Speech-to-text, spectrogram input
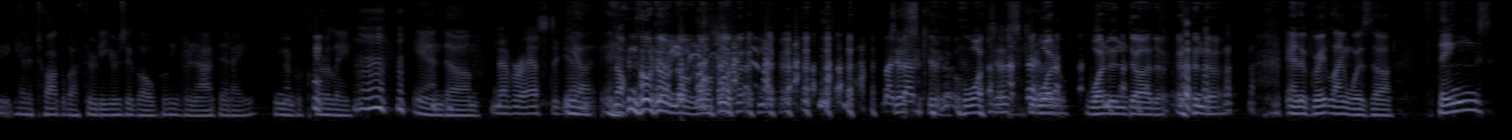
you had a talk about 30 years ago, believe it or not, that I remember clearly. and um, never asked again. Yeah, no, no, no, no, no. Just kidding. One, Just kidding. One, one and done. And, uh, and the great line was, uh, "Things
